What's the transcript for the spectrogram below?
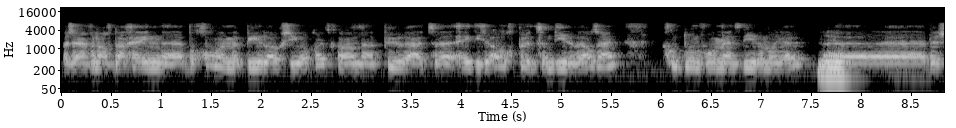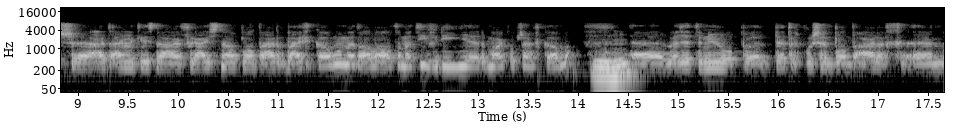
we zijn vanaf dag 1 uh, begonnen met biologische yoghurt. Gewoon puur uit ethisch oogpunt en dierenwelzijn. Goed doen voor mens, dier en milieu. Ja. Dus uiteindelijk is daar vrij snel plantaardig bijgekomen met alle alternatieven die de markt op zijn gekomen. Mm wij zitten nu op 30% plantaardig en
